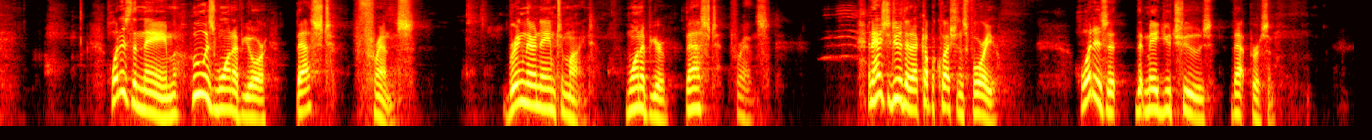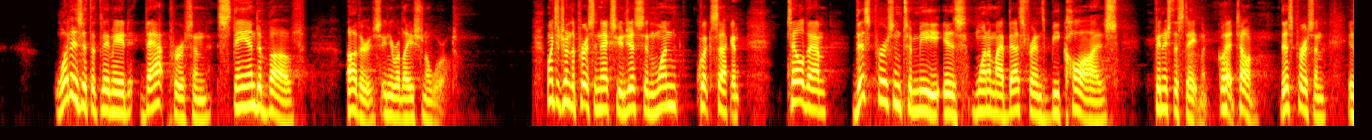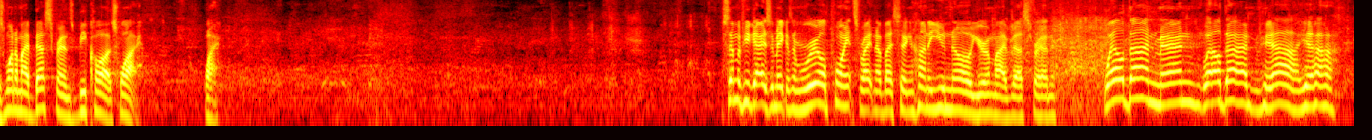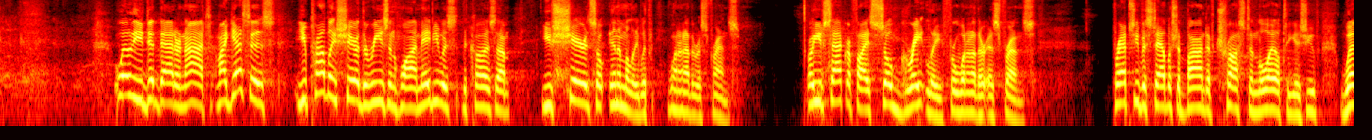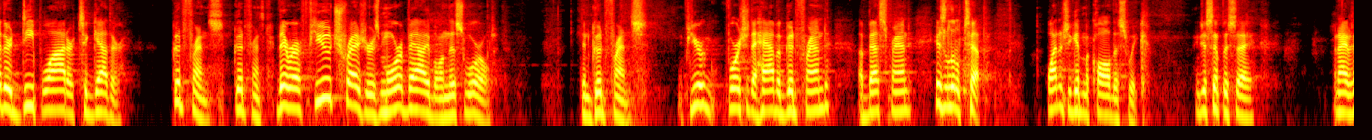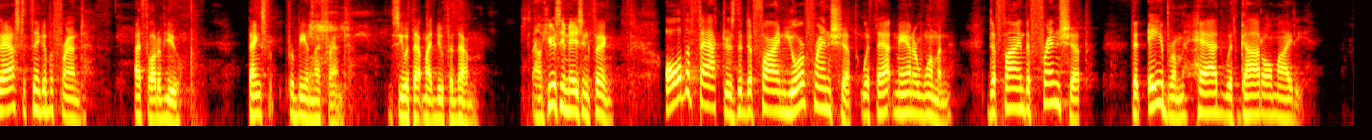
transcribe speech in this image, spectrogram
what is the name, who is one of your best friends? Bring their name to mind. One of your best friends. And as you do that, I have a couple questions for you. What is it that made you choose that person? What is it that they made that person stand above others in your relational world? Why don't you turn to the person next to you and just in one quick second tell them, This person to me is one of my best friends because, finish the statement. Go ahead, tell them. This person is one of my best friends because, why? Why? Some of you guys are making some real points right now by saying, honey, you know you're my best friend. well done, man. Well done. Yeah, yeah. Whether you did that or not, my guess is you probably shared the reason why. Maybe it was because um, you shared so intimately with one another as friends, or you've sacrificed so greatly for one another as friends. Perhaps you've established a bond of trust and loyalty as you've weathered deep water together. Good friends, good friends. There are few treasures more valuable in this world than good friends. If you're fortunate to have a good friend, a best friend, here's a little tip. Why don't you give them a call this week? And just simply say, When I was asked to think of a friend, I thought of you. Thanks for, for being my friend. See what that might do for them. Now, here's the amazing thing all the factors that define your friendship with that man or woman define the friendship that Abram had with God Almighty.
